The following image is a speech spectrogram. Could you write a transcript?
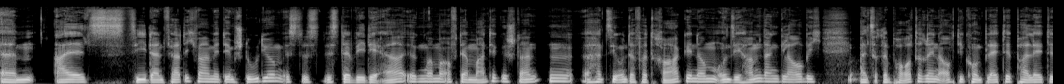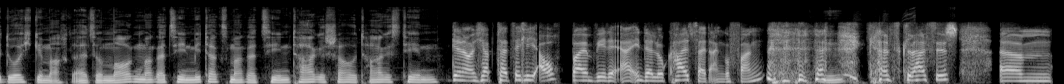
Ähm, als sie dann fertig war mit dem Studium, ist, es, ist der WDR irgendwann mal auf der Matte gestanden, hat sie unter Vertrag genommen und sie haben dann, glaube ich, als Reporterin auch die komplette Palette durchgemacht. Also Morgenmagazin, Mittagsmagazin, Tagesschau, Tagesthemen. Genau, ich habe tatsächlich auch beim WDR in der Lokalzeit angefangen. Mhm. Ganz klassisch. Ähm,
